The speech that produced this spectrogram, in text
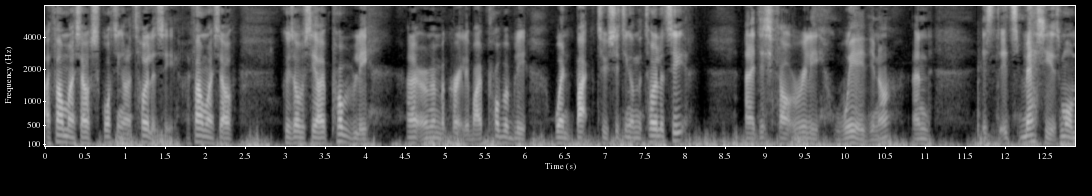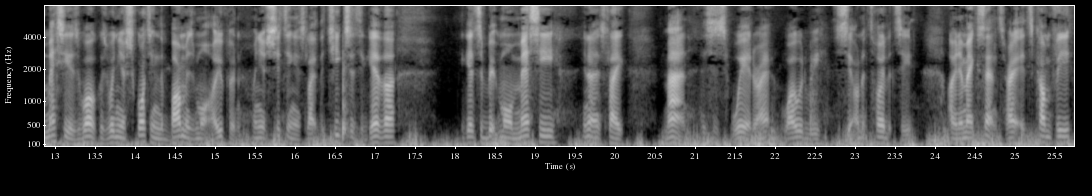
I found myself squatting on a toilet seat. I found myself because obviously I probably, I don't remember correctly, but I probably went back to sitting on the toilet seat and it just felt really weird, you know and it's it's messy. It's more messy as well because when you're squatting, the bum is more open. When you're sitting, it's like the cheeks are together. It gets a bit more messy. You know, it's like, man, this is weird, right? Why would we sit on a toilet seat? I mean, it makes sense, right? It's comfy.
